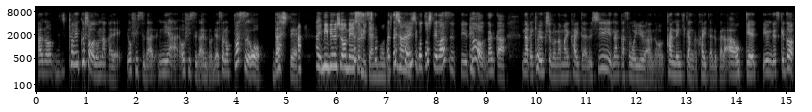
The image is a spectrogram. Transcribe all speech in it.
あの教育省の中でオフィスがにオフィスがあるのでそのパスを出してはい身分証明書みたいなもの 私こういう仕事してますっていうと、はい、なんかなんか教育省の名前書いてあるしなんかそういうあの関連機関が書いてあるからあ OK って言うんですけど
